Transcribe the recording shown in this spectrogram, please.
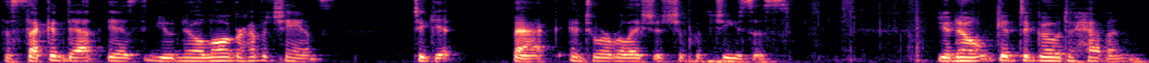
The second death is you no longer have a chance to get back into a relationship with Jesus. You don't get to go to heaven.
